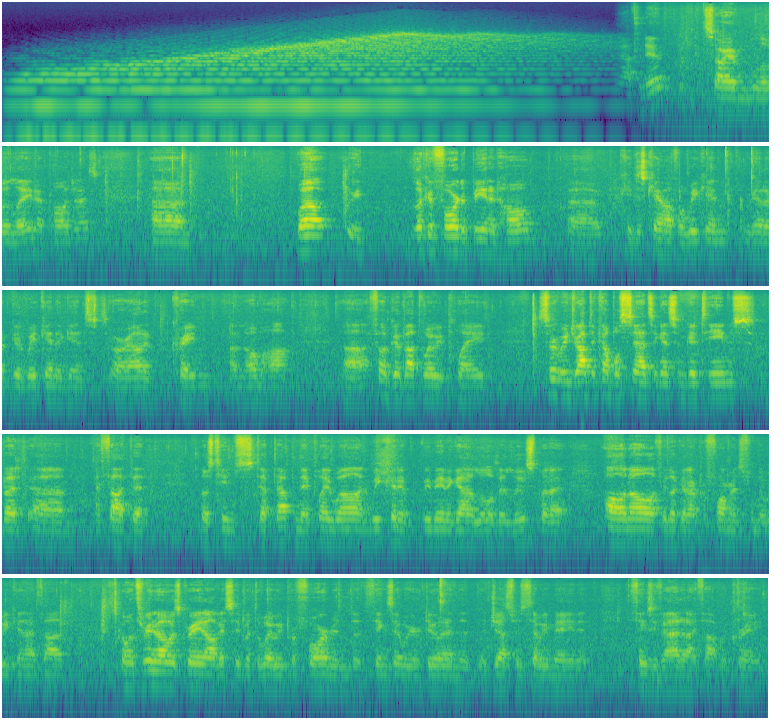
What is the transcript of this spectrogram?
Good afternoon. Sorry I'm a little bit late, I apologize. Um, Well, we, looking forward to being at home. Uh, We just came off a weekend, we had a good weekend against, or out at Creighton, out in Omaha. Uh, I felt good about the way we played. Certainly, we dropped a couple sets against some good teams, but um, I thought that those teams stepped up and they played well, and we could have, we maybe got a little bit loose, but uh, all in all, if you look at our performance from the weekend, I thought going 3-0 was great, obviously, but the way we performed and the things that we were doing and the adjustments that we made and the things we've added, I thought were great.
